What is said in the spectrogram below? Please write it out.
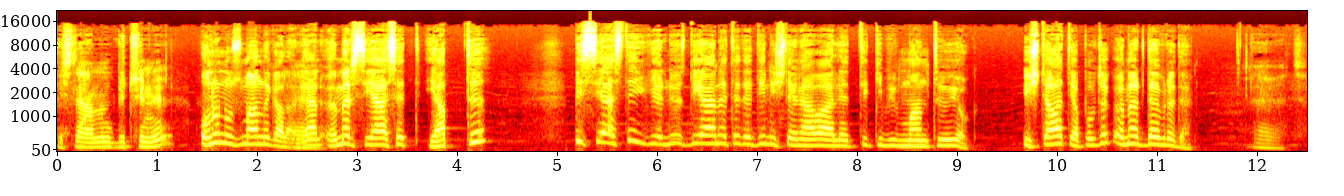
İslam'ın bütünü. Onun uzmanlık alanı. Evet. Yani Ömer siyaset yaptı biz siyasete ilgileniyoruz. Diyanete de din işlerine havale ettik gibi bir mantığı yok. İştihat yapılacak Ömer devrede. Evet.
